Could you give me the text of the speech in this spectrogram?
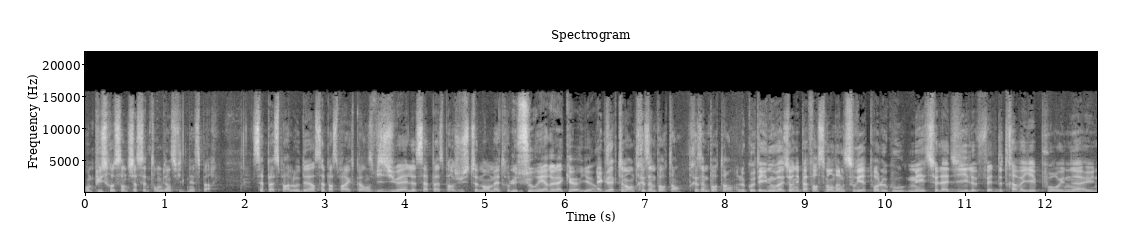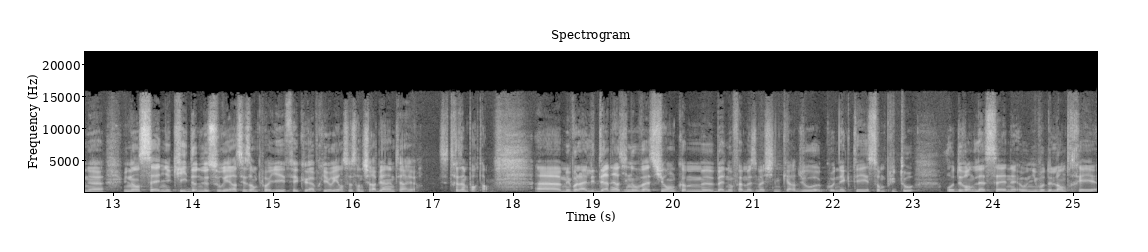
on puisse ressentir cette ambiance fitness park. Ça passe par l'odeur, ça passe par l'expérience visuelle, ça passe par justement mettre le sourire de l'accueil. Exactement, très important, très important. Le côté innovation n'est pas forcément dans le sourire pour le coup, mais cela dit, le fait de travailler pour une, une, une enseigne qui donne le sourire à ses employés fait qu'a priori on se sentira bien à l'intérieur. C'est très important. Euh, mais voilà, les dernières innovations, comme euh, ben, nos fameuses machines cardio euh, connectées, sont plutôt au devant de la scène et au niveau de l'entrée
